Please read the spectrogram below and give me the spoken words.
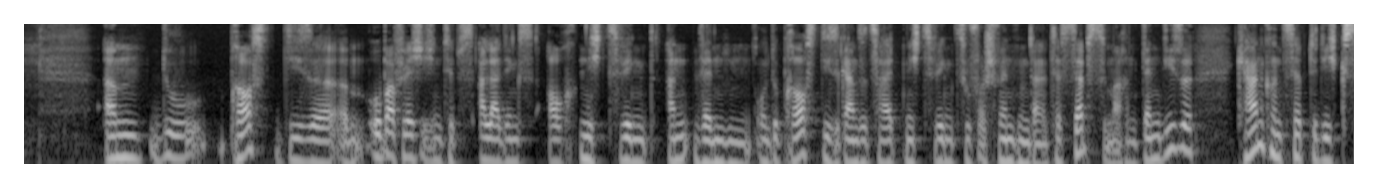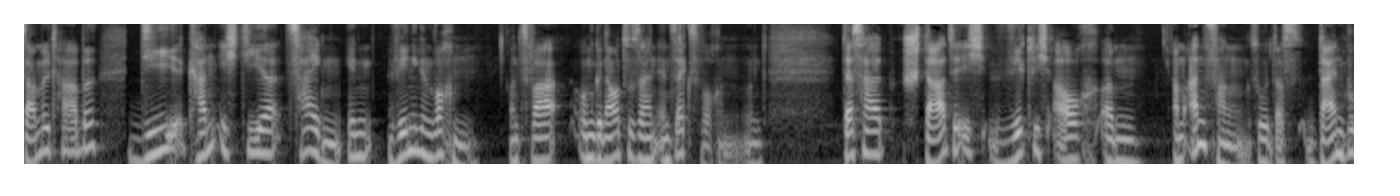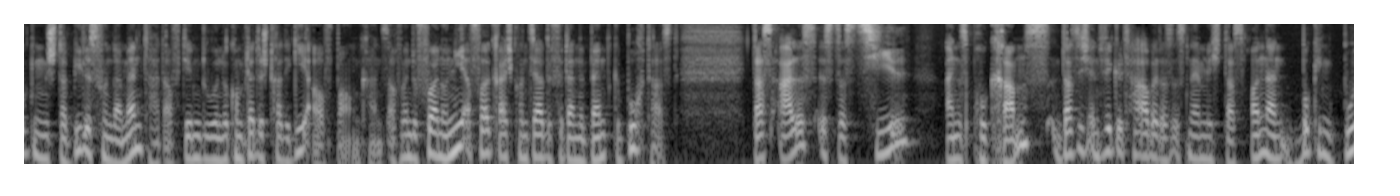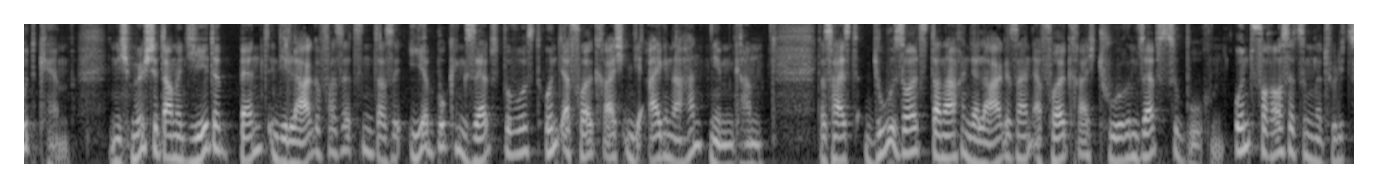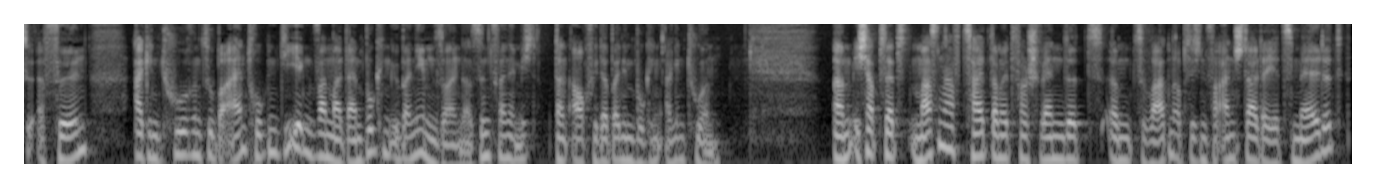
Ähm, du brauchst diese ähm, oberflächlichen Tipps allerdings auch nicht zwingend anwenden und du brauchst diese ganze Zeit nicht zwingend zu verschwenden, um deine Tests selbst zu machen. Denn diese Kernkonzepte, die ich gesammelt habe, die kann ich dir zeigen in wenigen Wochen. Und zwar, um genau zu sein, in sechs Wochen. Und Deshalb starte ich wirklich auch ähm, am Anfang, so dass dein Booking ein stabiles Fundament hat, auf dem du eine komplette Strategie aufbauen kannst, auch wenn du vorher noch nie erfolgreich Konzerte für deine Band gebucht hast. Das alles ist das Ziel eines Programms, das ich entwickelt habe. Das ist nämlich das Online Booking Bootcamp. Und ich möchte damit jede Band in die Lage versetzen, dass sie ihr Booking selbstbewusst und erfolgreich in die eigene Hand nehmen kann. Das heißt, du sollst danach in der Lage sein, erfolgreich Touren selbst zu buchen und Voraussetzungen natürlich zu erfüllen, Agenturen zu beeindrucken, die irgendwann mal dein Booking übernehmen sollen. Da sind wir nämlich dann auch wieder bei den Booking-Agenturen. Ähm, ich habe selbst massenhaft Zeit damit verschwendet, ähm, zu warten, ob sich ein Veranstalter jetzt meldet.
